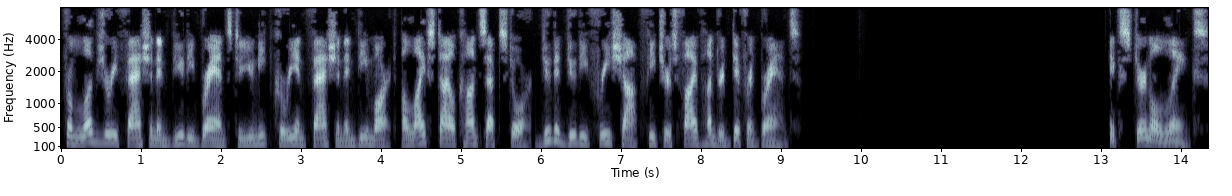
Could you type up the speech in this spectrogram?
From luxury fashion and beauty brands to unique Korean fashion and D-Mart, a lifestyle concept store, Doota Duty Free Shop features 500 different brands. External links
